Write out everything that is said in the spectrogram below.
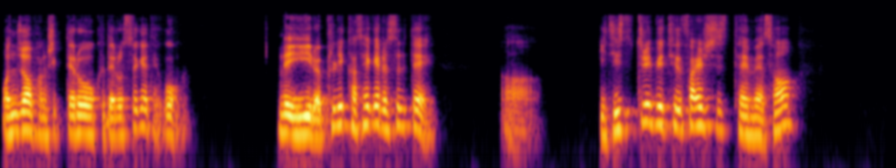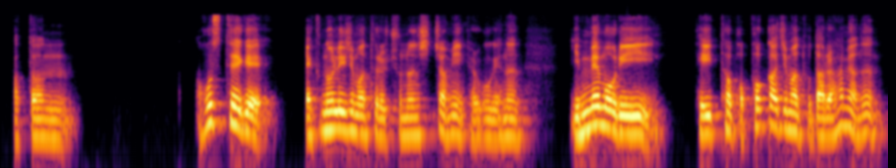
먼저 방식대로 그대로 쓰게 되고 근데 이 레플리카 3개를 쓸때 어, 이 디스트리뷰티드 파일 시스템에서 어떤 호스트에게 액놀리지먼트를 주는 시점이 결국에는 인메모리 데이터 버퍼까지만 도달을 하면은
